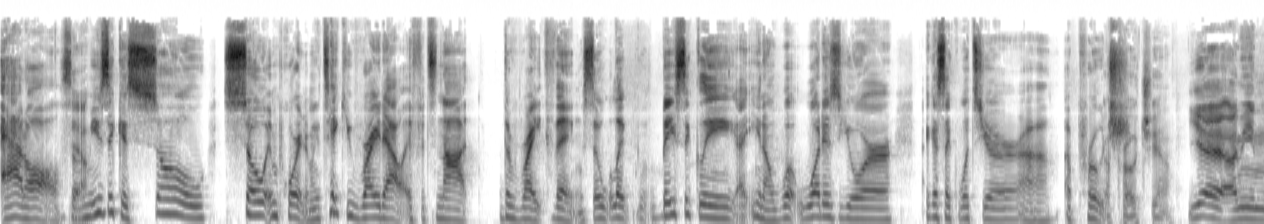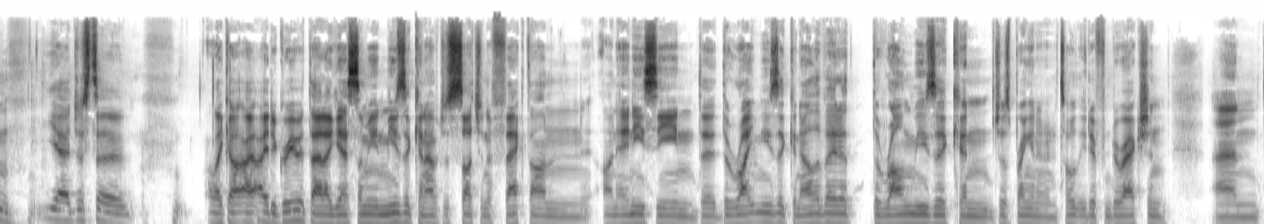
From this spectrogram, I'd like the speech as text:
at all. So Yeah. music is so so important. I mean, take you right out if it's not the right thing. So like basically, uh, you know, what what is your I guess like what's your uh, approach? Approach, yeah. yeah. I mean, yeah. Just to like, I, I'd agree with that. I guess. I mean, music can have just such an effect on on any scene. The the right music can elevate it. The wrong music can just bring it in a totally different direction. And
